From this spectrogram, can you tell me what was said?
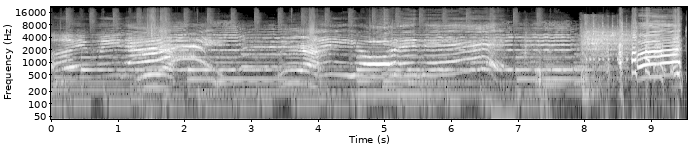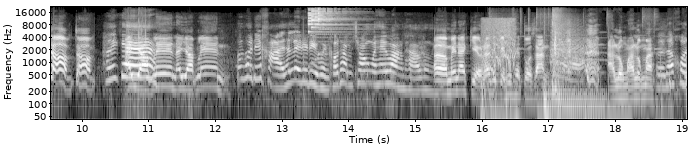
เอ้ยไม่ได้เนี่ยไม่อยู่ในนี้เอเอ้อยชอบชอบเฮ้ยแกไออยากเล่นไออยากเล่นมันพอดีขายฉันเลยดูดิเหมือนเขาทำช่องไว้ให้วางเท้าตรงเอนี้อไม่น่าเกี่ยวน่าจะเกี่ยวที่เธอตัวสั้น อะลงมาลงมาเออถ้าคน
